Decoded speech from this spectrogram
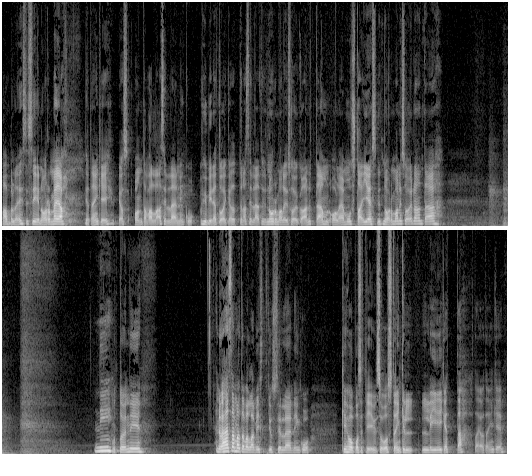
ableistisia normeja jotenkin, jos on tavallaan silleen niin kuin hyvin etuoikeutettuna silleen, että normalisoikaa nyt tämä mun olemus, tai jes, nyt normalisoidaan tämä. Niin, Mutta toi niin... No vähän sama tavalla, mistä just silleen niin kuin kehopositiivisuus, jotenkin liikettä, tai jotenkin,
